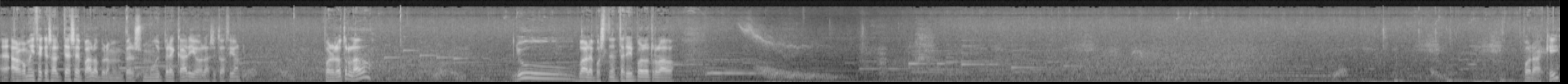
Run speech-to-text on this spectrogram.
Eh, algo me dice que salte a ese palo, pero, es muy precario la situación. ¿Por el otro lado? Vale, pues intentaré ir por el otro lado. Por aquí.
